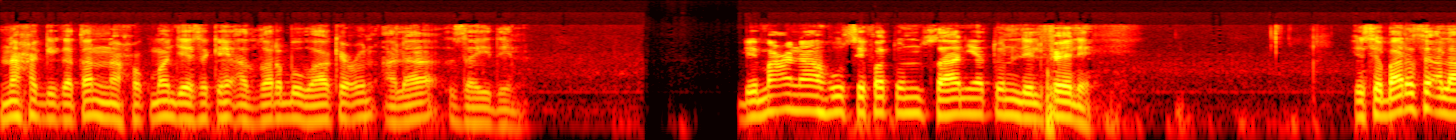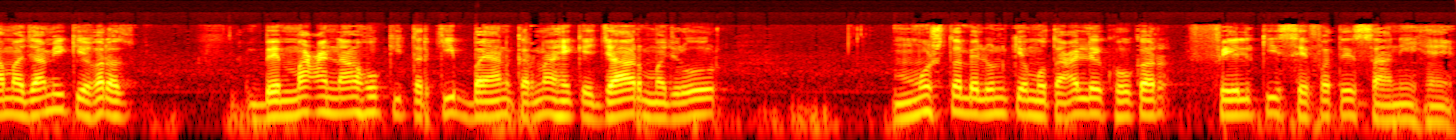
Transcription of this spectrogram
न हकीकता न हुक्मन, जैसे कि अज़रब वाक़ अला जैदिन। बेमाना हो सिफ़तन सानियतन लिलफ़ैल इस इबारत से अलामा जामी की गरज बेमाना हो की तरकीब बयान करना है कि जार मजरूर मुश्तमिल उनके मुतल होकर फ़ेल की सिफत सानी हैं।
